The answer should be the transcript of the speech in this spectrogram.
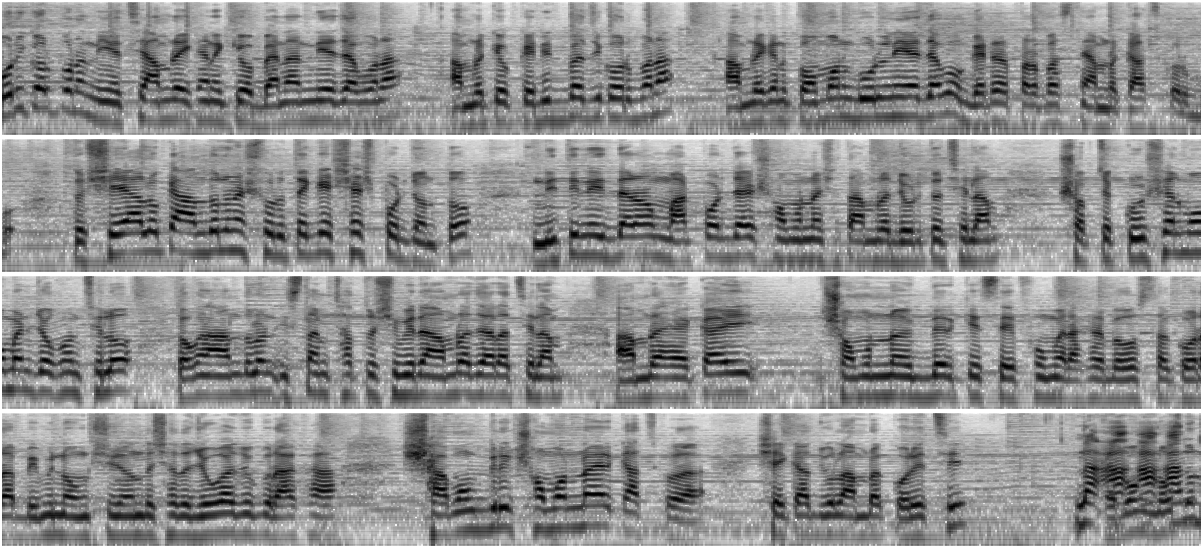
পরিকল্পনা নিয়েছি আমরা এখানে কেউ ব্যানার নিয়ে যাব না আমরা কেউ ক্রেডিটবাজি করব না আমরা এখানে কমন গোল নিয়ে যাব গেটার পারপাস নিয়ে আমরা কাজ করব। তো সেই আলোকে আন্দোলনের শুরু থেকে শেষ পর্যন্ত নীতি নির্ধারণ মাঠ পর্যায়ের সমন্বয়ের সাথে আমরা জড়িত ছিলাম। সবচেয়ে ক্রুশিয়াল মোমেন্ট যখন ছিল তখন আন্দোলন ইসলাম ছাত্র শিবিরে আমরা যারা ছিলাম আমরা একাই সমন্বয়কদেরকে সেফ হোমে রাখার ব্যবস্থা করা বিভিন্ন অংশীজনদের সাথে যোগাযোগ রাখা সামগ্রিক সমন্বয়ের কাজ করা সেই কাজগুলো আমরা করেছি। এবং নতুন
